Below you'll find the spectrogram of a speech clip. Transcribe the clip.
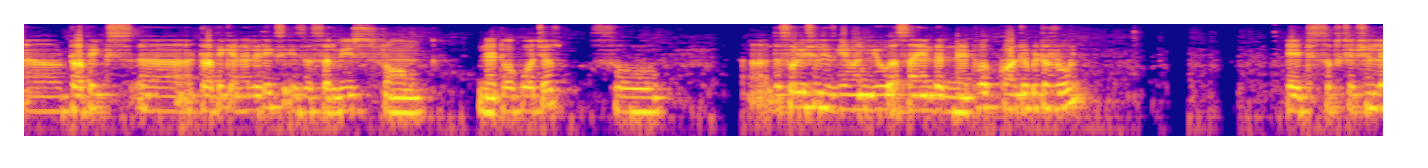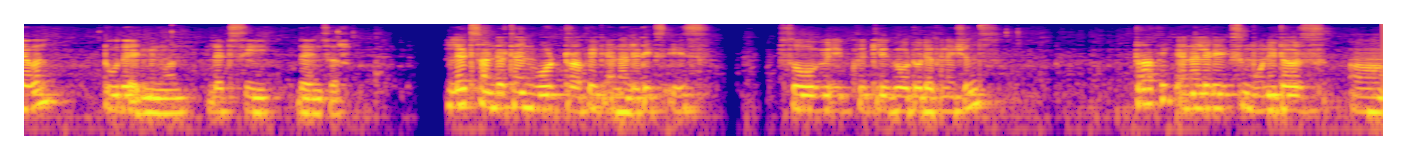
uh, traffic's uh, traffic analytics is a service from network watcher. So uh, the solution is given you assign the network contributor role at subscription level to the admin one. Let's see the answer. Let's understand what traffic analytics is. So we'll quickly go to definitions. Traffic analytics monitors uh,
